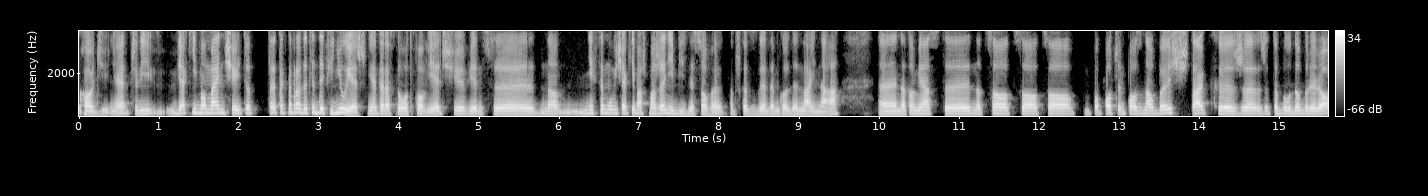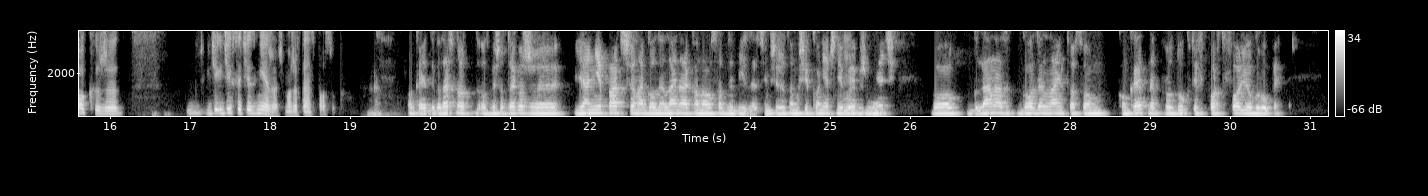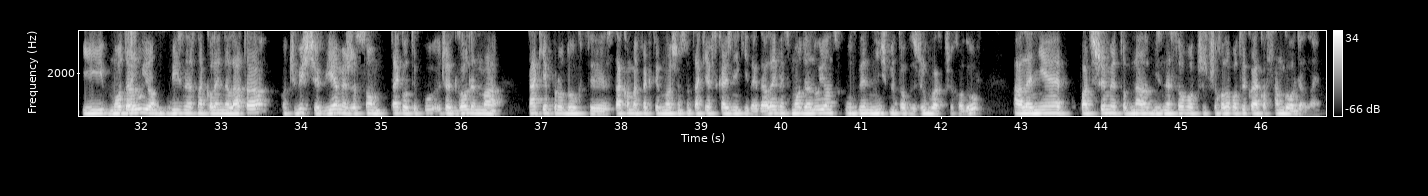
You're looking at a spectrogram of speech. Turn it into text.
chodzi, nie? Czyli w jakim momencie, i to, tak naprawdę ty definiujesz, nie? Teraz tą odpowiedź, więc e, no, nie chcę mówić, jakie masz marzenie biznesowe, na przykład względem Golden Line'a, natomiast e, no co, co, co, po, po czym poznałbyś, tak, że, że to był dobry rok, że gdzie, gdzie chcecie zmierzać, może w ten sposób? Okej, okay, tylko zacznę od, od, od tego, że ja nie patrzę na Golden Line jako na osobny biznes. Myślę, że to musi koniecznie mm. wybrzmieć, bo dla nas Golden Line to są konkretne produkty w portfolio grupy. I modelując biznes na kolejne lata, oczywiście wiemy, że są tego typu, że Golden ma takie produkty z taką efektywnością, są takie wskaźniki i tak dalej, więc modelując uwzględniliśmy to w źródłach przychodów, ale nie patrzymy to na biznesowo czy przychodowo tylko jako sam Golden Line.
